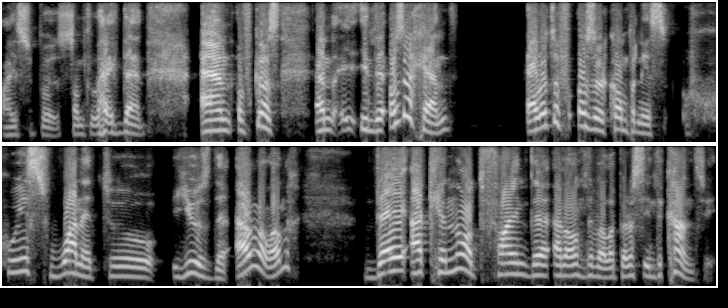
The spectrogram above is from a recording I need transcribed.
I suppose, something like that. And of course, and in the other hand, a lot of other companies who is wanted to use the Erlang, they uh, cannot find the Erlang developers in the country.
